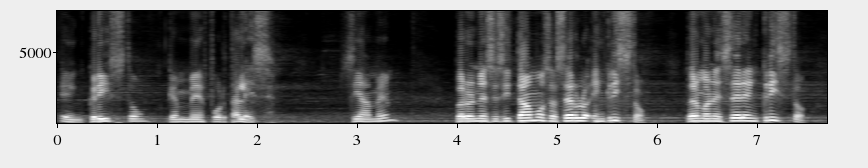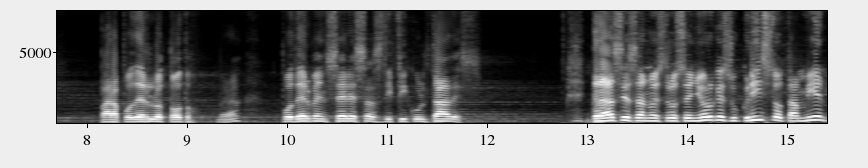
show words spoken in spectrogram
en Cristo que me fortalece. ¿Sí, amén? Pero necesitamos hacerlo en Cristo, permanecer en Cristo para poderlo todo, ¿verdad? poder vencer esas dificultades. Gracias a nuestro Señor Jesucristo también.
